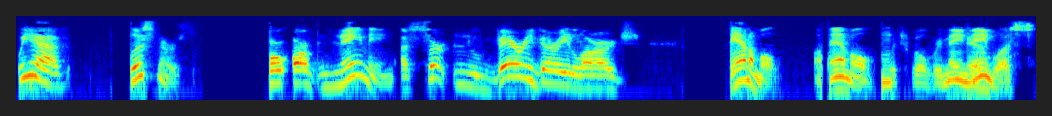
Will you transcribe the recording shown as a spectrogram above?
we have listeners or, or naming a certain very, very large animal, a mammal, which will remain yeah. nameless.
